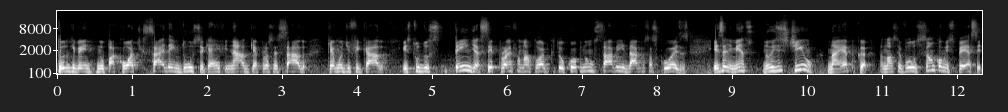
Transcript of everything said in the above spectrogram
Tudo que vem no pacote, que sai da indústria, que é refinado, que é processado, que é modificado, isso tudo tende a ser pró-inflamatório porque o teu corpo não sabe lidar com essas coisas. Esses alimentos não existiam na época da nossa evolução como espécie,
